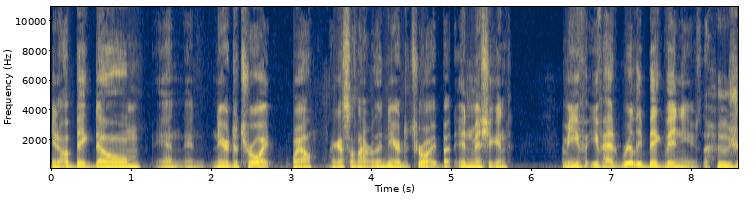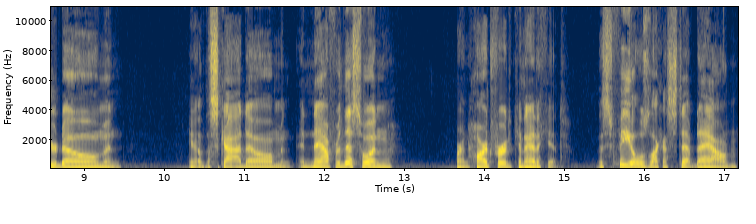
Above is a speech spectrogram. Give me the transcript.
you know a big dome in in near Detroit. Well, I guess it's not really near Detroit, but in Michigan. I mean, you've you've had really big venues, the Hoosier Dome and you know the Sky Dome, and and now for this one, we're in Hartford, Connecticut. This feels like a step down,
